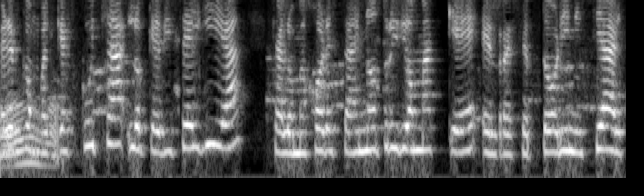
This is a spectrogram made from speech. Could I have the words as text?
Eres como el que oh. escucha lo que dice el guía, que a lo mejor está en otro idioma que el receptor inicial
